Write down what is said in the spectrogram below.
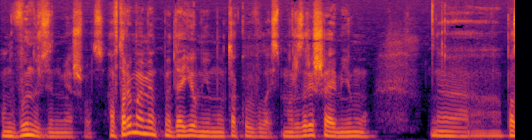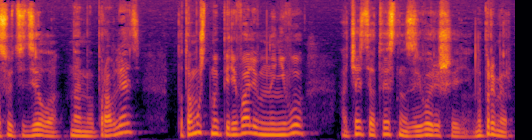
Он вынужден вмешиваться. А второй момент, мы даем ему такую власть. Мы разрешаем ему, э, по сути дела, нами управлять, потому что мы переваливаем на него отчасти ответственность за его решение. Например,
